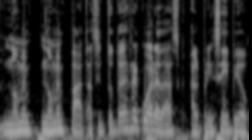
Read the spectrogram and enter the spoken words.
no me, no me empata. Si tú te recuerdas al principio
